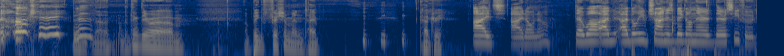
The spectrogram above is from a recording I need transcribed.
okay. They, uh, I think they're um, a big fisherman type country. I I don't know. That well, I I believe China's big on their their seafood.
